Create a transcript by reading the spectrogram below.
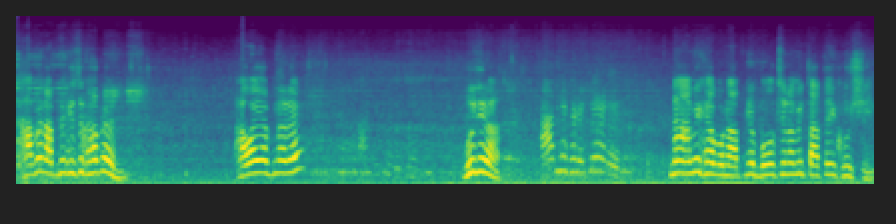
খাবেন, আপনি কিছু খাবেন? খাওয়াই আপনারে? বুঝি না? না, আমি খাব না, আপনি বলছেন আমি তাতেই খুশি।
